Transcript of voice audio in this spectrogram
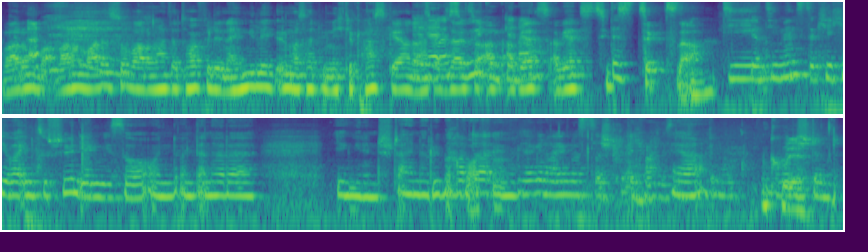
Warum, warum war das so? Warum hat der Teufel den da hingelegt? Irgendwas hat ihm nicht gepasst, gell? Und dann Ja, hat er gesagt, so, ab, wütend, ab genau. jetzt, ab jetzt zieht, Das- zickt's da. Die, die Münsterkirche war ihm zu schön irgendwie so. Und, und dann hat er irgendwie den Stein darüber Hat geworfen. ja genau, irgendwas zerstört. Ich weiß es Ja. nicht genau. Cool. Stimmt.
